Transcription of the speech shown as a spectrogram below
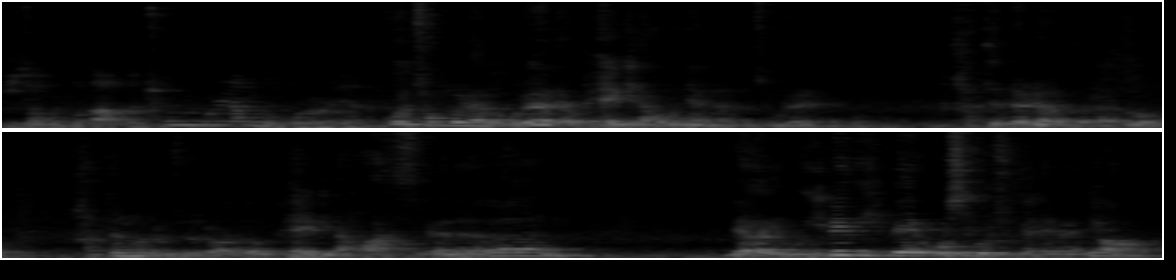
이전보다 그 총 물량도 고려를 해야 돼요. 그 총 물량도 고려해야 되고 100이 나오냐 안 나오냐 고려해야 되고 같은 전략이더라도 같은 물을 주더라도 100이 나왔으면은 내가 이거 200, 250을 주게 되면요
